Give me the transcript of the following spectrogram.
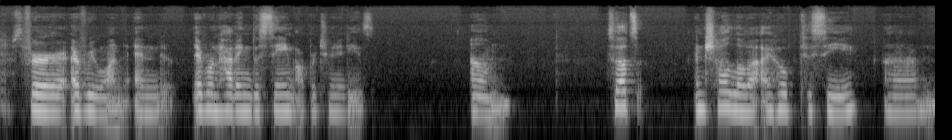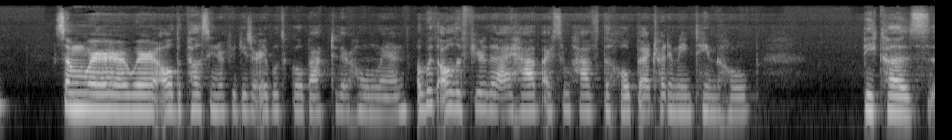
Absolutely. for everyone, and everyone having the same opportunities. Um, so that's, inshallah, what I hope to see. Um, somewhere where all the Palestinian refugees are able to go back to their homeland. With all the fear that I have, I still have the hope. I try to maintain the hope because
